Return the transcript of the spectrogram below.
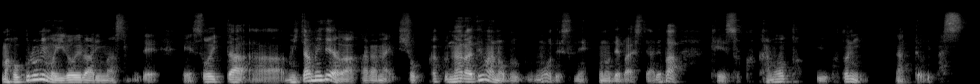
まあ、ほくろにもいろいろありますので、えそういった見た目ではわからない触覚ならではの部分をですね、このデバイスであれば計測可能ということになっております。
